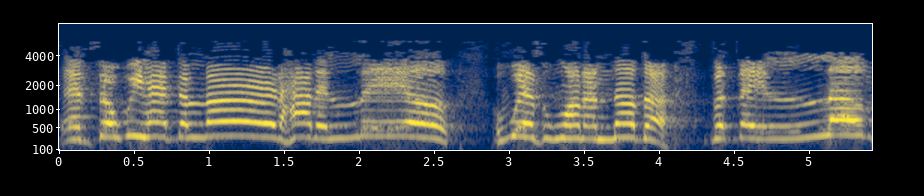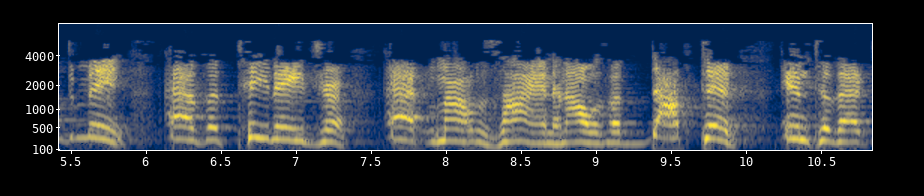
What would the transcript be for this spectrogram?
and so we had to learn how to live with one another. But they loved me as a teenager at Mount Zion and I was adopted into that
